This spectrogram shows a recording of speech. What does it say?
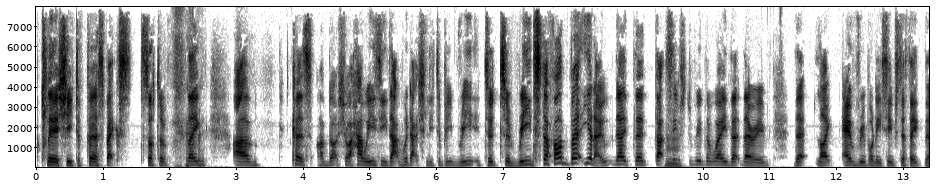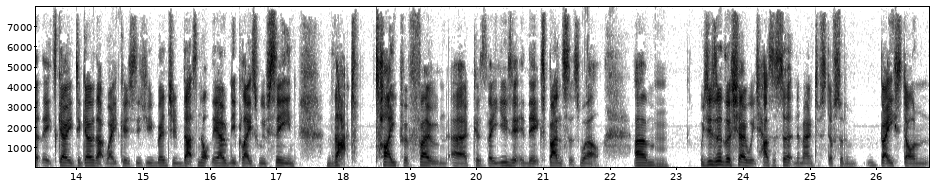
clear sheet of perspex sort of thing. um because I'm not sure how easy that would actually to be re- to to read stuff on. But you know, that that, that seems to be the way that they're in, that like everybody seems to think that it's going to go that way. Because as you mentioned, that's not the only place we've seen that type of phone because they use it in the Expanse as well. Um, Which is another show which has a certain amount of stuff sort of based on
